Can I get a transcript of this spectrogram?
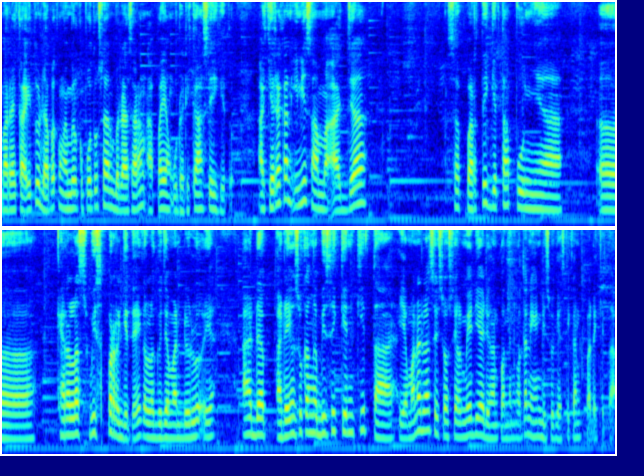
mereka itu dapat mengambil keputusan berdasarkan apa yang udah dikasih gitu. Akhirnya kan ini sama aja seperti kita punya eh careless whisper gitu ya kalau lagu zaman dulu ya. Ada ada yang suka ngebisikin kita, yang mana adalah si sosial media dengan konten-konten yang disugestikan kepada kita.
